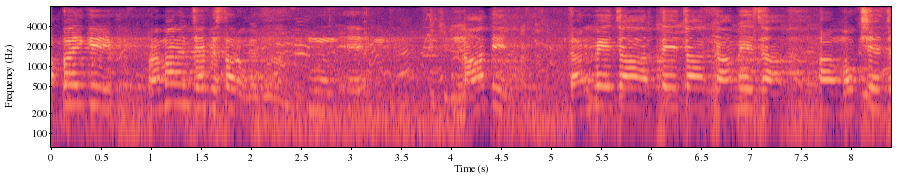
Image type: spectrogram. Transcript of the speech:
అబ్బాయికి ప్రమాణం చేపిస్తారు. నాది ధర్మేచ అర్థేచ కామేచ మోక్షేచ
